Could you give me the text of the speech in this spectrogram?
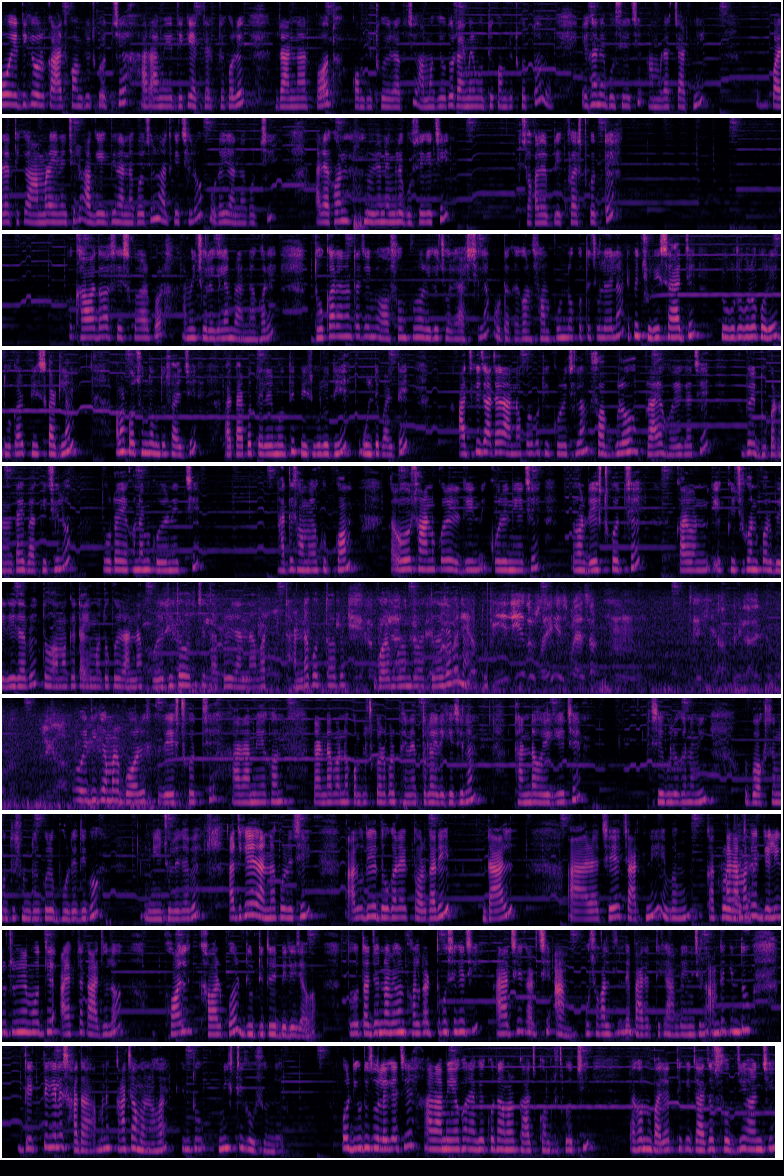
ও এদিকে ওর কাজ কমপ্লিট করছে, আর আমি এদিকে একটা একটা করে রান্নার পদ কমপ্লিট করে রাখছি। আমাকেও তো টাইমের মধ্যে কমপ্লিট করতে হবে। এখানে বসিয়েছি আমরা চাটনি। বাজার থেকে আমরা এনেছিল, আগে একদিন রান্না করেছিলাম আজকে ছিল, ওটাই রান্না করছি। আর এখন দুজনে মিলে বসে গেছি সকালে ব্রেকফাস্ট করতে। তো খাওয়া দাওয়া শেষ করার পর আমি চলে গেলাম রান্নাঘরে। ধোকা রান্নাটা যে আমি অসম্পূর্ণ রেখে চলে আসছিলাম, ওটাকে এখন সম্পূর্ণ করতে চলে এলাম। একটু ছুরির সাহায্যে টুকরো টুকরো করে ধোকার পিস কাটলাম, আমার পছন্দ মতো সাইজে। আর তারপর তেলের মধ্যে পিসগুলো দিয়ে উল্টে পাল্টে আজকে যা যা রান্না করব ঠিক করেছিলাম, সবগুলো প্রায় হয়ে গেছে। শুধু এই ঢুকানোটাই বাকি ছিল। তো ওটাই এখন আমি করে নিচ্ছি। হাতে সময়ও খুব কম। কারণ ও স্নান করে রেডি করে নিয়েছে। এখন রেস্ট করছে। কারণ কিছুক্ষণ পর বেরিয়ে যাবে। তো আমাকে টাইম মতো করে রান্না করে দিতে হচ্ছে। তারপরে রান্না আবার ঠান্ডা করতে হবে। গরম গরম তো আর দেওয়া যাবে না। তো ওইদিকে আমার বর রেস্ট করছে। আর আমি এখন রান্না বান্না কমপ্লিট করার পর ফ্যানের তলায় রেখেছিলাম। ঠান্ডা হয়ে গিয়েছে। সেগুলো এখানে আমি বক্সের মধ্যে সুন্দর করে ভরে দিব নিয়ে চলে যাবে। আজকে রান্না করেছি আলু দিয়ে ধোকার এক তরকারি ডাল আর আছে চাটনি এবং কাঁকড়োল আমাদের ডেলি রুটিনের মধ্যে আরেকটা কাজ হলো ফল খাওয়ার পর ডিউটিতে বেরিয়ে যাওয়া। তো তার জন্য আমি এখন ফল কাটতে বসে গেছি। আর আজকে কাটছি আম। ও সকাল থেকে বাজার থেকে আমটা এনেছিল। আমটা কিন্তু দেখতে গেলে সাদা মানে কাঁচা মনে হয় কিন্তু মিষ্টি খুব সুন্দর। ও ডিউটি চলে গেছে। আর আমি এখন এক এক করে আমার কাজ কমপ্লিট করছি। এখন বাজার থেকে যা যা সবজি আনছি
